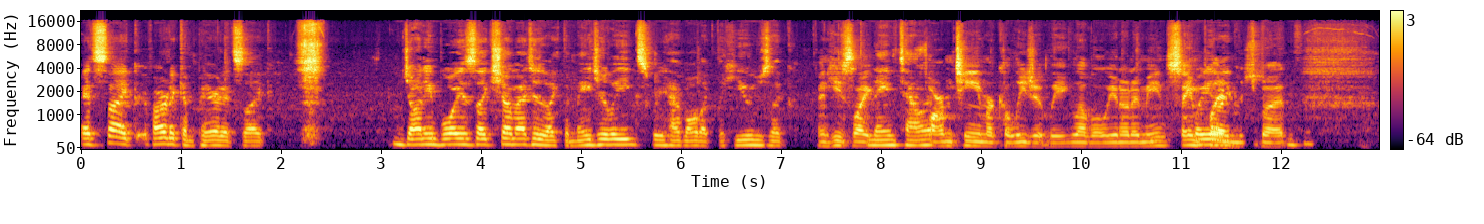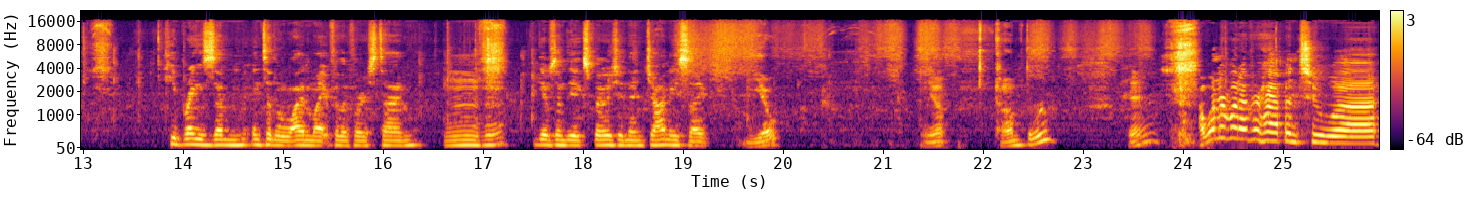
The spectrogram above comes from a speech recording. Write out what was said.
It's like if I were to compare it, it's like Johnny Boy's like show matches, like the major leagues where you have all like the huge like And he's like name talent. farm team or collegiate league level, you know what I mean? Same Where you, like- players, but He brings them into the limelight for the first time, mhm. Gives them the exposure, and then Johnny's like, "Yo, Yep. come through." Yeah. I wonder whatever happened to uh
